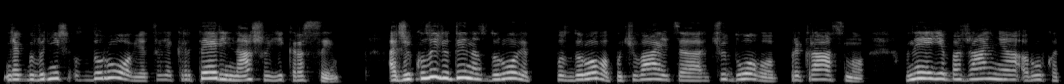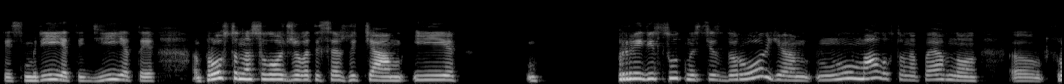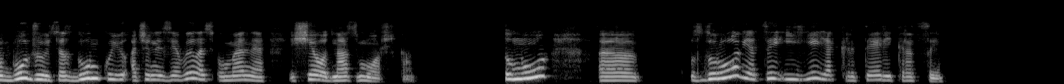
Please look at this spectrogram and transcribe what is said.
якби верніше, здоров'я, це є критерій нашої краси. Адже коли людина здоров'я, поздорова, почувається чудово, прекрасно, в неї є бажання рухатись, мріяти, діяти, просто насолоджуватися життям. І при відсутності здоров'я, ну мало хто напевно е, пробуджується з думкою, а чи не з'явилась у мене ще одна зморшка. Тому е, здоров'я це і є як критерій краси.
